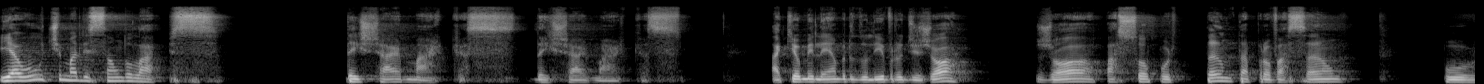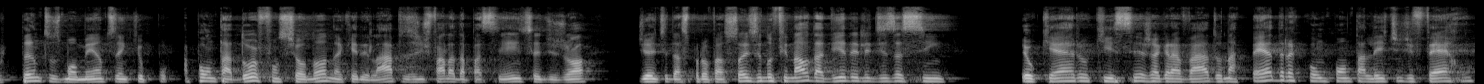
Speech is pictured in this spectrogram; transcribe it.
E a última lição do lápis: deixar marcas, deixar marcas. Aqui eu me lembro do livro de Jó. Jó passou por tanta aprovação, por tantos momentos em que o apontador funcionou naquele lápis. A gente fala da paciência de Jó diante das provações, e no final da vida ele diz assim: Eu quero que seja gravado na pedra com pontalete de ferro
